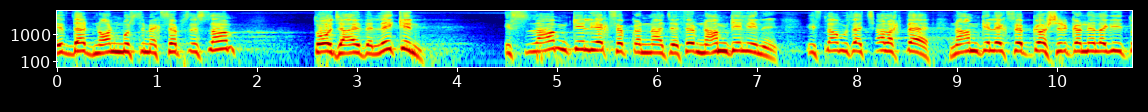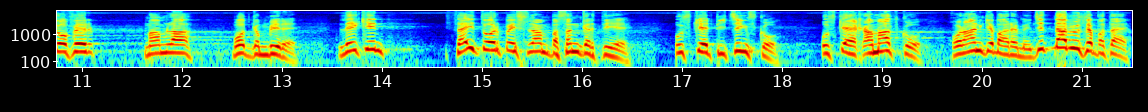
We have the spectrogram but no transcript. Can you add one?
if that non Muslim accept इस्लाम तो जायज़ है। लेकिन इस्लाम के लिए एक्सेप्ट करना चाहिए, सिर्फ़ नाम के लिए नहीं। इस्लाम उसे अच्छा लगता है, नाम के लिए एक्सेप्ट कर शिर करने लगी तो फिर मामला बहुत गंभीर है। लेकिन सही तौर पे इस्लाम पसंद करती है उसके टीचिंग्स को, उसके अहकाम को, कुरान के बारे में, जितना भी उसे पता है।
